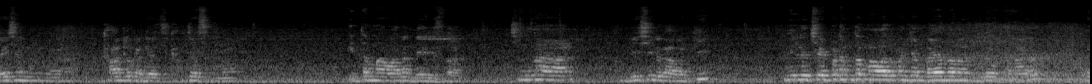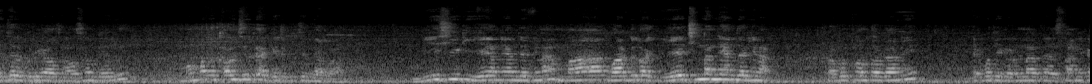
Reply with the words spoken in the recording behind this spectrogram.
రేషన్ కార్డులు కట్టేసి కట్ చేస్తాము ఇంత మా వాళ్ళని బెదిరిస్తారు చిన్న బీసీలు కాబట్టి వీళ్ళు చెప్పడంతో మా వాళ్ళు కొంచెం భయాందోళనకు గురవుతున్నారు. ప్రజలు గురి కావాల్సిన అవసరం లేదు. మమ్మల్ని కౌన్సిల్గా గెలిపించిన తర్వాత బీసీకి ఏ అన్యాయం జరిగినా మా వార్డులో ఏ చిన్న అన్యాయం జరిగినా ప్రభుత్వంతో కానీ లేకపోతే ఇక్కడ ఉన్న స్థానిక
